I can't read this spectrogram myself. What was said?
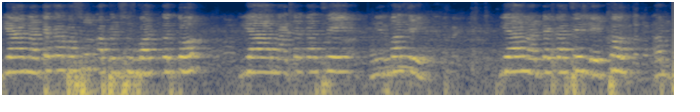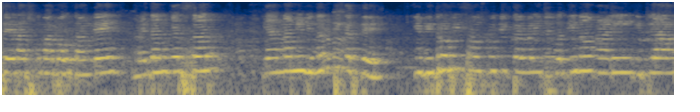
या नाटकापासून आपण सुरुवात करतो. या नाटकाचे निर्माते या नाटकाचे लेखक आमचे राजकुमार भाऊ तांडे मैदानकर सर यांना मी विनंती करते की विद्रोही सांस्कृतिक चळवळीच्या वतीनं आणि इथल्या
